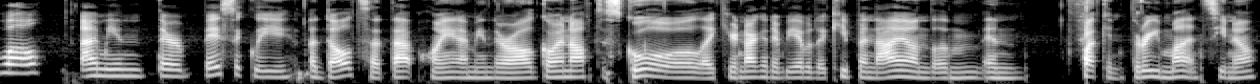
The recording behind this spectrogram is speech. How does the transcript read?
Well, I mean, they're basically adults at that point. I mean, they're all going off to school. Like, you're not going to be able to keep an eye on them in fucking three months, you know?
